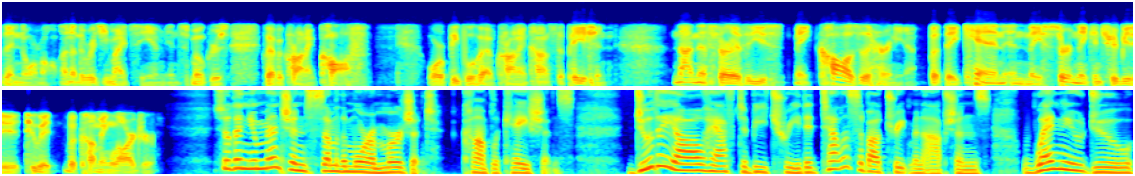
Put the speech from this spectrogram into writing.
than normal. In other words, you might see them in smokers who have a chronic cough or people who have chronic constipation. Not necessarily these may cause the hernia, but they can, and they certainly contribute to it becoming larger. So then you mentioned some of the more emergent complications. Do they all have to be treated? Tell us about treatment options when you do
